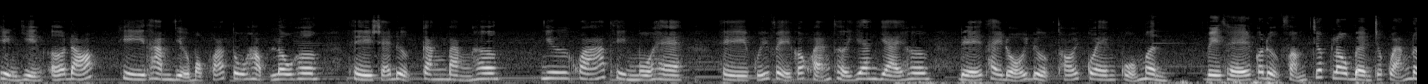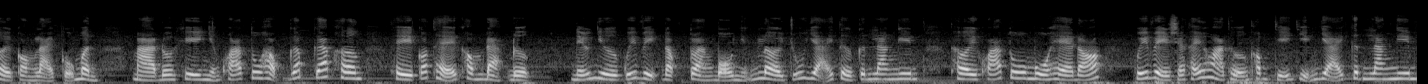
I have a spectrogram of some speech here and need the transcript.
hiện diện ở đó, khi tham dự một khóa tu học lâu hơn thì sẽ được cân bằng hơn. Như khóa thiền mùa hè thì quý vị có khoảng thời gian dài hơn để thay đổi được thói quen của mình. Vì thế, có được phẩm chất lâu bền cho quãng đời còn lại của mình, mà đôi khi những khóa tu học gấp gáp hơn thì có thể không đạt được. Nếu như quý vị đọc toàn bộ những lời chú giải từ Kinh Lăng Nghiêm thời khóa tu mùa hè đó, quý vị sẽ thấy Hòa Thượng không chỉ diễn giải Kinh Lăng Nghiêm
